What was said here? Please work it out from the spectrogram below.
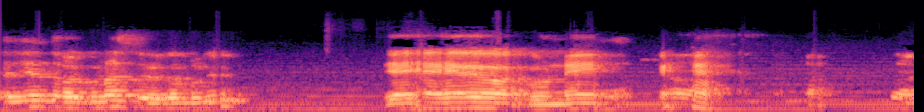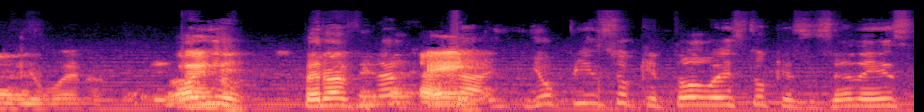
Ya, ya te vacunaste, ¿verdad, Julián? Ya, ya, ya me vacuné. Qué bueno. Oye, pero al final, yo pienso que todo esto que sucede es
